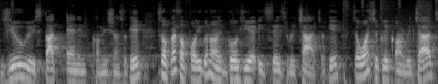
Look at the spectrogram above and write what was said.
you will start earning commissions okay? So first of all you're gonna go here it says recharge okay? So once you click on recharge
